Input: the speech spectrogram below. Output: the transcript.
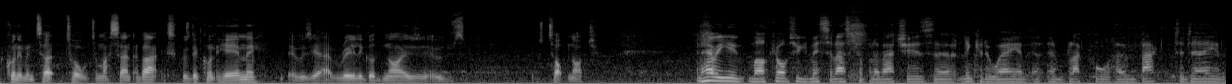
I couldn't even talk to my centre backs because they couldn't hear me. It was yeah, really good noise. It was top notch. And how are you, Mark? Obviously, you missed the last couple of matches, uh, Lincoln away and, and, Blackpool home. Back today and,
